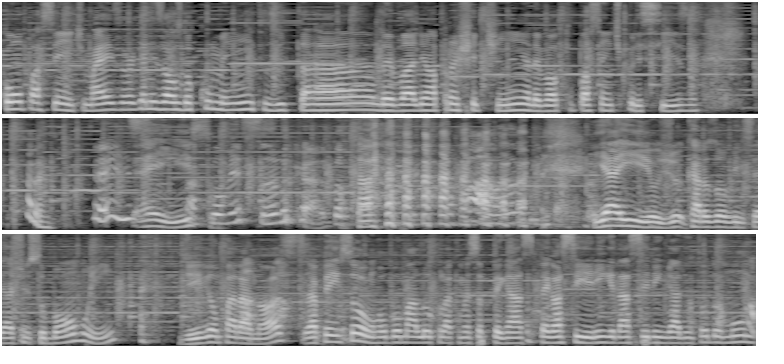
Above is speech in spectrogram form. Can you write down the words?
com o paciente, mas organizar os documentos e tal, levar ali uma pranchetinha, levar o que o paciente precisa. Cara, é isso. É isso. Tá começando, cara. Tô Tá. E aí, o ju- caros ouvintes, vocês acham isso bom ou ruim? Digam para nós. Já pensou? Um robô maluco lá começa a pegar, pega uma seringa e dá uma seringada em todo mundo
